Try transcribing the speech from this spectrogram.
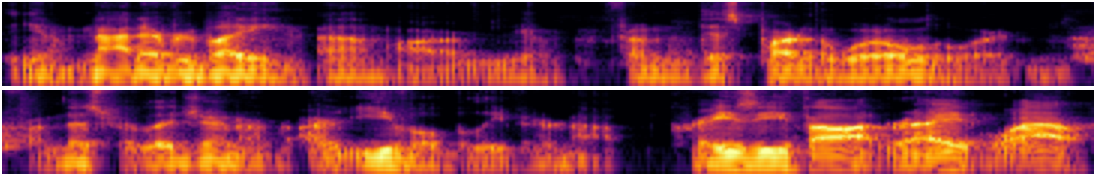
you know, not everybody um, are you know, from this part of the world or from this religion are, are evil, believe it or not. Crazy thought, right? Wow.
